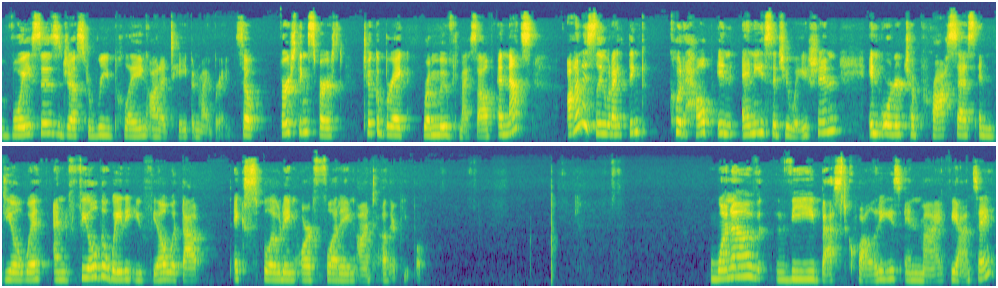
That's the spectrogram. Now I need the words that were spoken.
voices just replaying on a tape in my brain. So, first things first, took a break, removed myself. And that's honestly what I think could help in any situation in order to process and deal with and feel the way that you feel without exploding or flooding onto other people. One of the best qualities in my fiance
